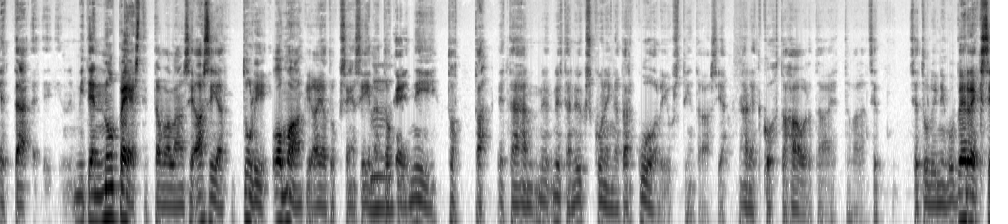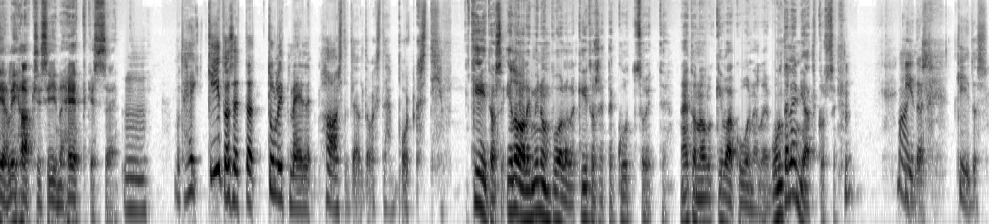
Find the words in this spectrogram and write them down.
että miten nopeasti tavallaan se asia tuli omaankin ajatukseen siinä, mm. että okei, niin, totta, että hän, nythän yksi kuningatar kuoli justiin taas ja hänet kohta haudataan. Että se, se tuli niin kuin vereksi ja lihaksi siinä hetkessä. Mm. Mutta hei, kiitos, että tulit meille haastateltavaksi tähän podcastiin. Kiitos. Ilo oli minun puolella. Kiitos, että kutsuitte. Näitä on ollut kiva kuunnella ja kuuntelen jatkossa. Kiitos. Kiitos.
